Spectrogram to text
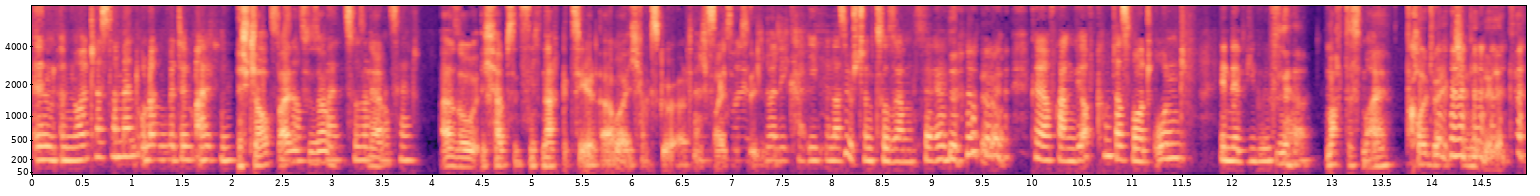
Im, Im Neuen Testament oder mit dem Alten? Ich glaube, beide zusammen. Beide zusammen ja. erzählt. Also ich habe es jetzt nicht nachgezählt, aber ich habe es gehört. Ich weiß es nicht. Über die KI kann das bestimmt zusammenzählen. genau. Können ja fragen, wie oft kommt das Wort und in der Bibel vor? Ja, mach das mal. Call to Action hier direkt.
